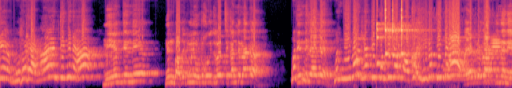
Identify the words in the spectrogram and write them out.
ಏ ಮುದಡ್ಯ ನಾ ಏನ್ ತಿಂದಿನ? ನೀ ಏನ್ ತಿಂದಿ? ನಿನ್ ಬಾಜುಕ್ ಮನೆ ಊಟಕ್ಕೆ ಹೋಗಿದ್ಲ ಚಿಕನ್ ತಿನ್ನಾಕ? ತಿಂದಿಲ್ಲ ಅಲ್ಲಿ? ಮತ್ ನೀನು ಕುಂತಿದ್ದ ನೀನು ನೀ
